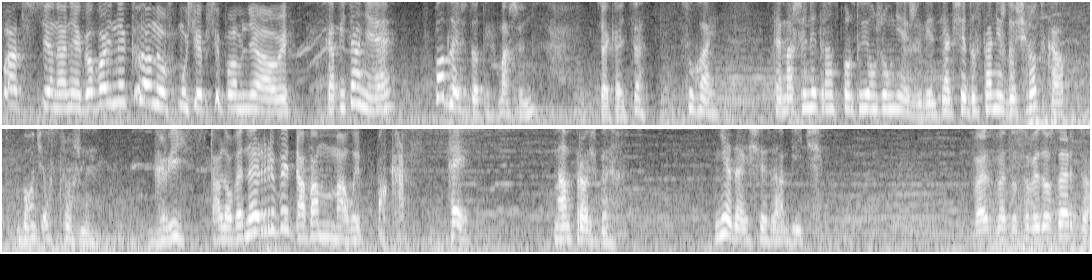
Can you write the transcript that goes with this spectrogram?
patrzcie na niego, wojny klonów mu się przypomniały. Kapitanie, podleć do tych maszyn. Czekaj, co? Słuchaj, te maszyny transportują żołnierzy, więc jak się dostaniesz do środka, bądź ostrożny. Gris, stalowe nerwy, da wam mały pokaz. Hej, mam prośbę. Nie daj się zabić. Wezmę to sobie do serca.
